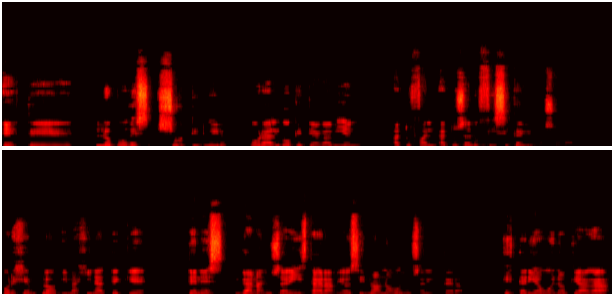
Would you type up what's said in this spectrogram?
Este, lo podés sustituir por algo que te haga bien a tu, a tu salud física y emocional. Por ejemplo, imagínate que tenés ganas de usar Instagram y vos decís, no, no voy a usar Instagram. ¿Qué estaría bueno que haga?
